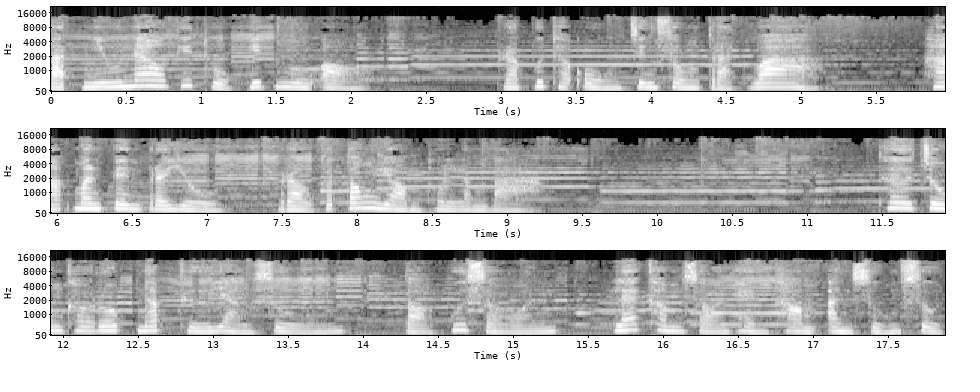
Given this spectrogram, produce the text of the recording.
ตัดนิ้วเน่าที่ถูกพิษงูออก พระพุทธองค์จึงทรงตรัสว่า หากมันเป็นประโยชน์ เราก็ต้องยอมทนลำบาก เธอจงเคารพนับถืออย่างสูง ต่อผู้สอนและคำสอนแห่งธรรมอันสูงสุด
